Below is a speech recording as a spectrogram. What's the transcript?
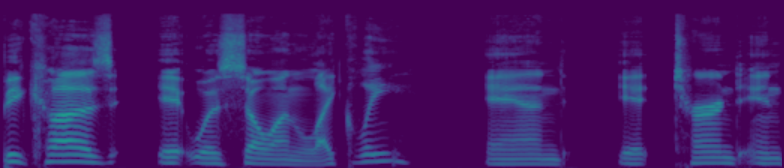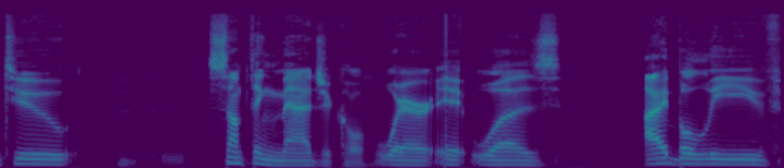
because it was so unlikely and it turned into something magical where it was I believe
